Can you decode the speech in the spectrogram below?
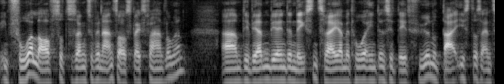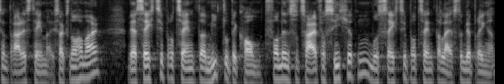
im Vorlauf sozusagen zu Finanzausgleichsverhandlungen. Ähm, die werden wir in den nächsten zwei Jahren mit hoher Intensität führen und da ist das ein zentrales Thema. Ich sage es noch einmal, wer 60 Prozent der Mittel bekommt von den Sozialversicherten, muss 60 Prozent der Leistung erbringen.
